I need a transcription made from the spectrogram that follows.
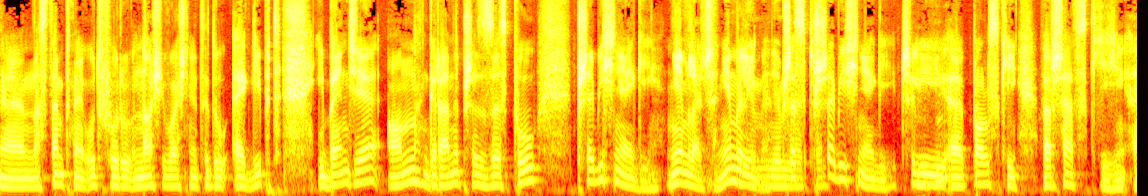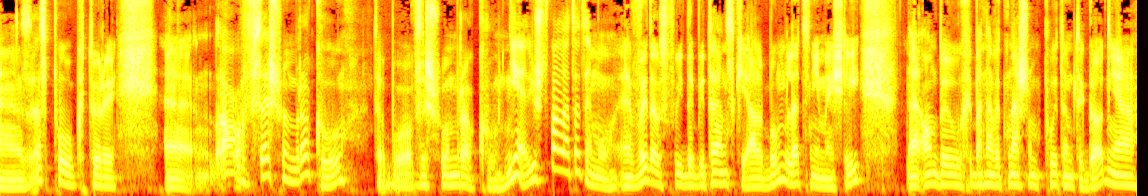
e, następny utwór nosi właśnie tytuł Egipt i będzie on grany przez zespół Przebiśniegi. Nie Mlecze, nie mylimy. Nie- nie przez Mlecze. Przebiśniegi, czyli e, polski, warszawski zespół, który no, w zeszłym roku to było w zeszłym roku. Nie, już dwa lata temu e, wydał swój debiutancki album Letnie Myśli. E, On był chyba nawet naszą płytą tygodnia.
